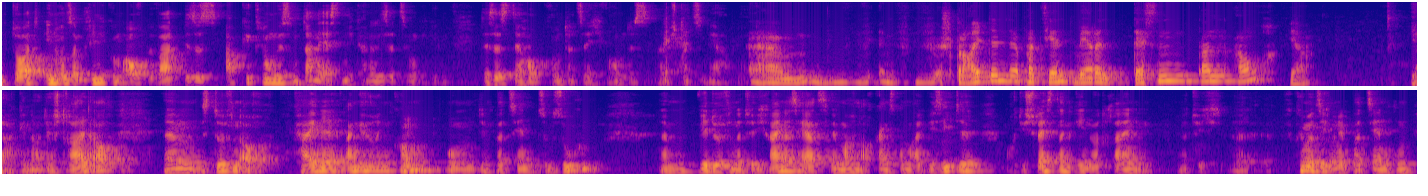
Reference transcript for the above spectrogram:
und dort in unserem Klinikum aufbewahrt, bis es abgeklungen ist und dann erst in die Kanalisation gegeben. Das ist der Hauptgrund tatsächlich, warum das äh, stationär abläuft. Ähm, strahlt denn der Patient währenddessen dann auch? Ja. Ja, genau, der strahlt auch. Ähm, es dürfen auch keine Angehörigen kommen, mhm. um den Patienten zu besuchen. Ähm, wir dürfen natürlich rein als Ärzte, wir machen auch ganz normal Visite, auch die Schwestern gehen dort rein, natürlich äh, kümmern sich um den Patienten,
